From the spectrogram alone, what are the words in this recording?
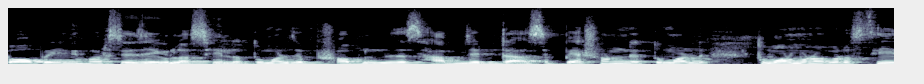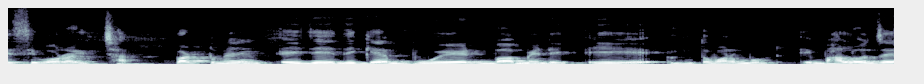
টপ ইউনিভার্সিটি যেগুলো ছিল, তোমার যে স্বপ্নের যে সাবজেক্টটা আছে প্যাশনে তোমার তোমার মনে করো সিএসসি পড়ার ইচ্ছা। বাট তুমি এই যে এদিকে বুয়েট বা মেডিক তোমার ভালো যে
